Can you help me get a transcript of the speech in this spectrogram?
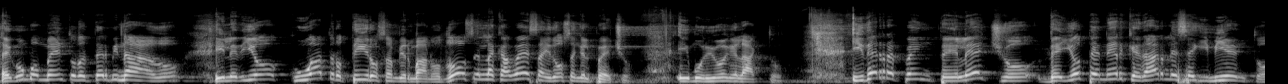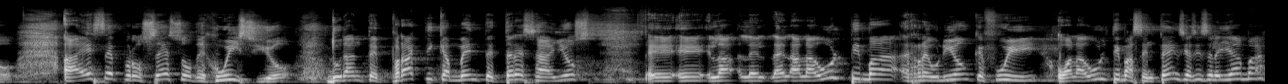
en un momento determinado y le dio cuatro tiros a mi hermano, dos en la cabeza y dos en el pecho, y murió en el acto. Y de repente el hecho de yo tener que darle seguimiento a ese proceso de juicio durante prácticamente tres años, eh, eh, a la última reunión que fui, o a la última sentencia, así se le llama,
